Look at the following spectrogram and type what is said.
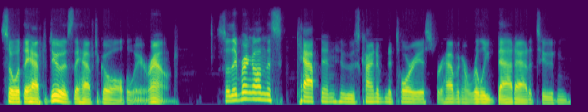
So what they have to do is they have to go all the way around. So they bring on this captain who's kind of notorious for having a really bad attitude and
